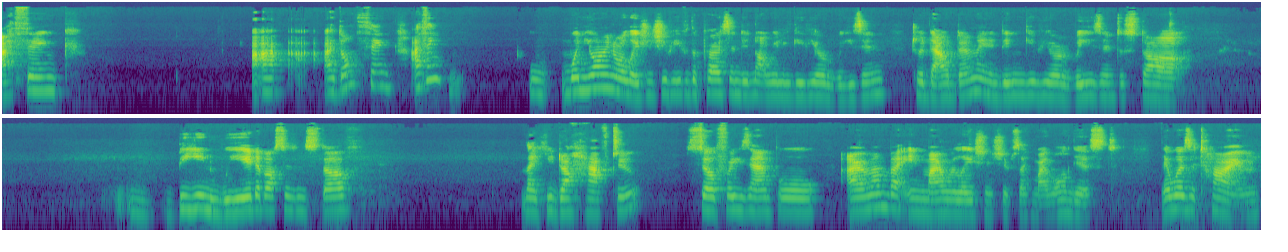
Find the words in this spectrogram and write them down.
I think I I don't think I think when you're in a relationship, if the person did not really give you a reason to doubt them and it didn't give you a reason to start being weird about certain stuff, like you don't have to. So, for example, I remember in my relationships, like my longest, there was a time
